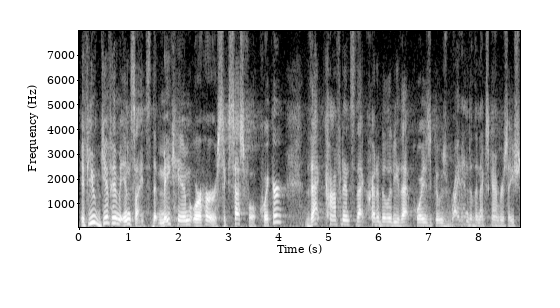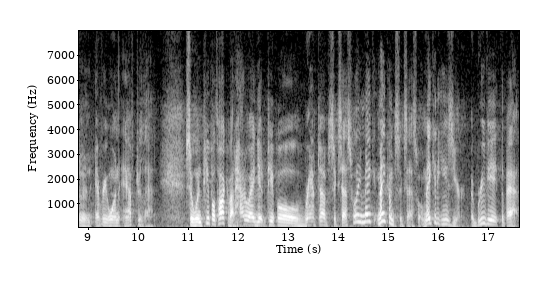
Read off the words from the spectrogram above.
If you give him insights that make him or her successful quicker, that confidence, that credibility, that poise goes right into the next conversation and everyone after that. So when people talk about how do I get people ramped up successfully, make, make them successful, make it easier, abbreviate the path,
